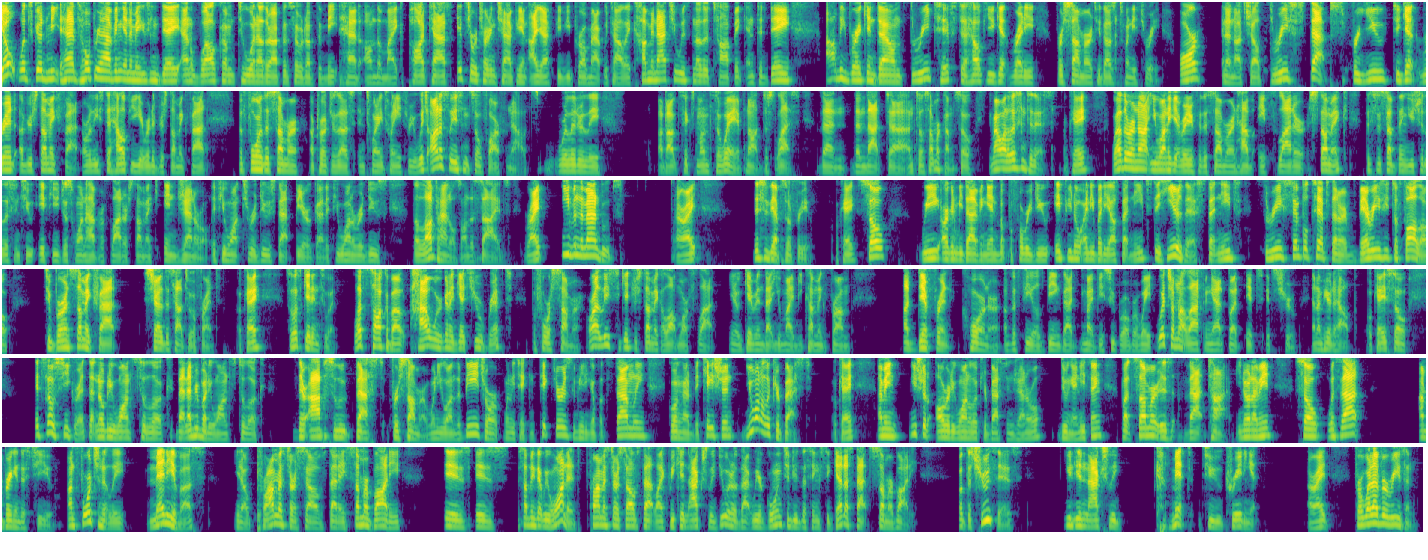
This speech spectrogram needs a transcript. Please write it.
Yo, what's good, meatheads? Hope you're having an amazing day and welcome to another episode of the Meathead on the Mic podcast. It's your returning champion, IFBB Pro Matt Butale, coming at you with another topic. And today, I'll be breaking down three tips to help you get ready for summer 2023. Or, in a nutshell, three steps for you to get rid of your stomach fat, or at least to help you get rid of your stomach fat before the summer approaches us in 2023, which honestly isn't so far from now. It's we're literally about six months away, if not just less than than that uh, until summer comes. So you might want to listen to this, okay? Whether or not you want to get ready for the summer and have a flatter stomach, this is something you should listen to if you just want to have a flatter stomach in general. If you want to reduce that beer gut, if you want to reduce the love handles on the sides, right? Even the man boobs. All right, this is the episode for you, okay? So we are going to be diving in, but before we do, if you know anybody else that needs to hear this, that needs three simple tips that are very easy to follow to burn stomach fat, share this out to a friend. Okay? So let's get into it. Let's talk about how we're going to get you ripped before summer, or at least to get your stomach a lot more flat, you know, given that you might be coming from a different corner of the field, being that you might be super overweight, which I'm not laughing at, but it's it's true. And I'm here to help. Okay. So it's no secret that nobody wants to look, that everybody wants to look their absolute best for summer. When you on the beach or when you're taking pictures, meeting up with family, going on vacation, you want to look your best. Okay. I mean, you should already want to look your best in general, doing anything, but summer is that time. You know what I mean? So, with that, I'm bringing this to you. Unfortunately, many of us, you know, promised ourselves that a summer body is is something that we wanted promised ourselves that like we can actually do it or that we are going to do the things to get us that summer body but the truth is you didn't actually commit to creating it all right for whatever reason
